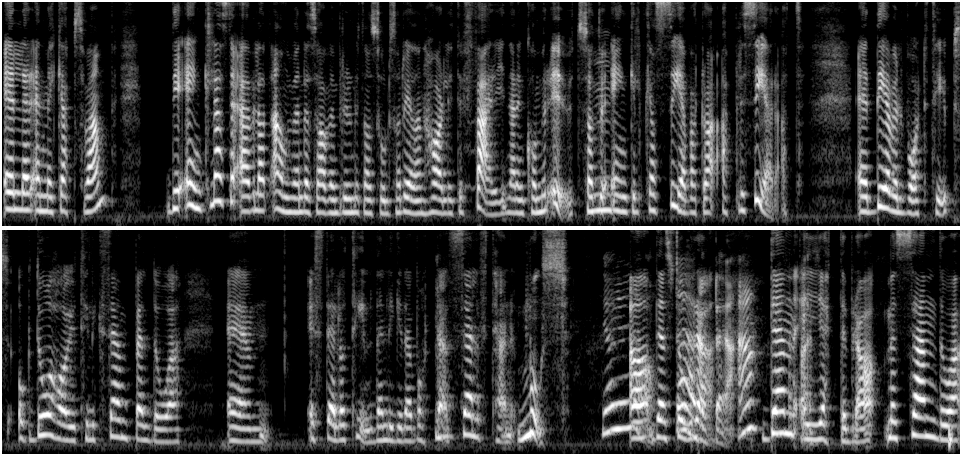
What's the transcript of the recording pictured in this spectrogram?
eller en makeupsvamp. Det enklaste är väl att använda sig av en brun utan sol som redan har lite färg när den kommer ut. Så att du enkelt kan se vart du har applicerat. Eh, det är väl vårt tips. Och då har ju till exempel då ehm, Estelle till, den ligger där borta, Self-Tan Mousse. Ja, ja, ja. Ja, den stora. ja. Den fattar. är jättebra. Men sen då,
